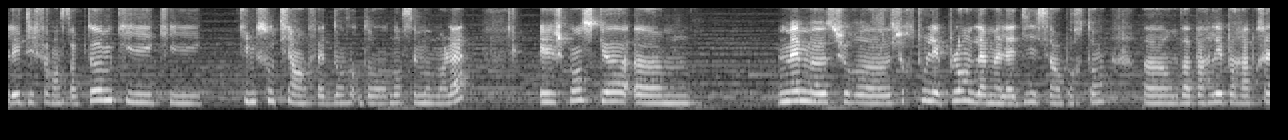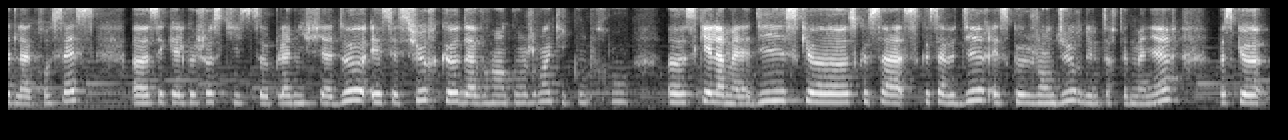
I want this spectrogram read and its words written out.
les différents symptômes, qui, qui, qui, me soutient en fait dans, dans, dans ces moments-là. Et je pense que même euh, sur, euh, sur tous les plans de la maladie, c'est important. Euh, on va parler par après de la grossesse. c'est quelque chose qui se planifie à deux et c'est sûr que d'avoir un conjoint qui comprend ce qu'est la maladie, ce que, ce, que ça, ce que ça veut dire et ce que j'endure d'une certaine manière. Parce qu'il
